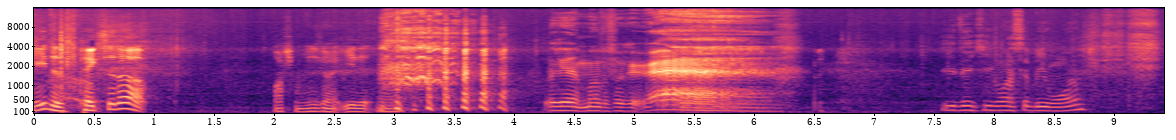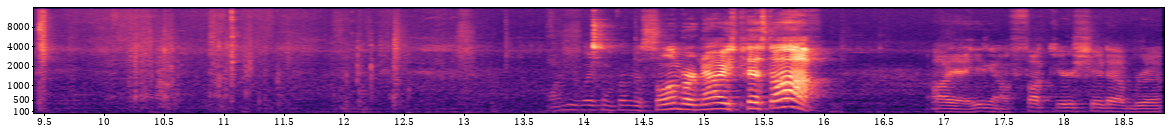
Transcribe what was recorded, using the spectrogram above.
He just picks it up. Watch him, he's gonna eat it now. Look at that motherfucker. Ah. You think he wants to be warm? You wake him from his slumber? Now he's pissed off. Oh yeah, he's gonna fuck your shit up, bro.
